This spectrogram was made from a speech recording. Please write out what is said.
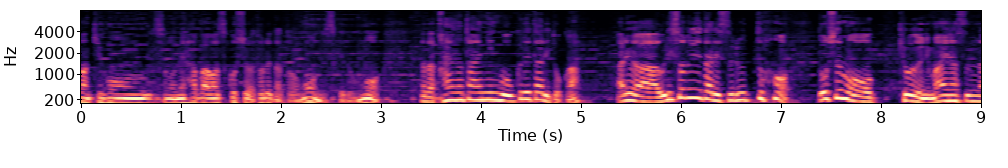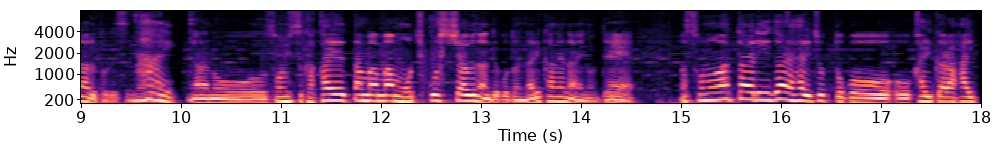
まあ、基本その値幅は少しは取れたと思うんですけどもただ買いのタイミング遅れたりとかあるいは売りそびれたりすると、どうしても今日のようにマイナスになるとですね、はい、あの、損失抱えたまま持ち越しちゃうなんてことになりかねないので、まあ、そのあたりがやはりちょっとこう、買いから入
